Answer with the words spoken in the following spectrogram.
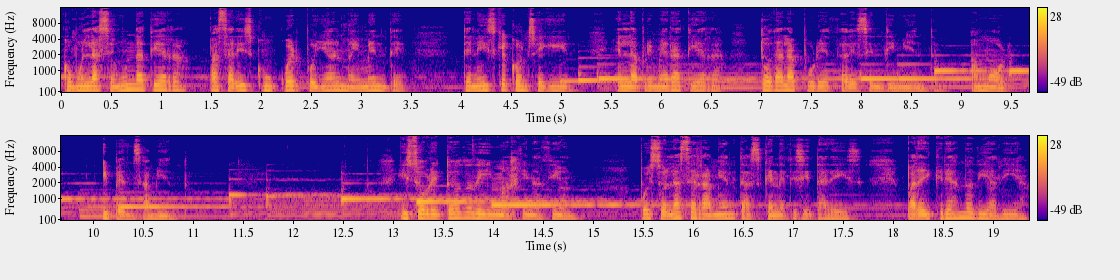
Como en la segunda tierra pasaréis con cuerpo y alma y mente, tenéis que conseguir en la primera tierra toda la pureza de sentimiento, amor y pensamiento. Y sobre todo de imaginación, pues son las herramientas que necesitaréis para ir creando día a día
